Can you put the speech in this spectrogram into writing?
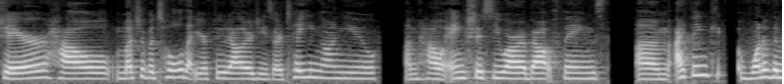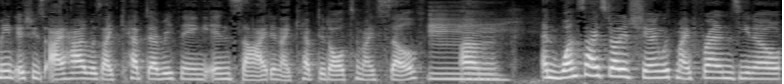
share how much of a toll that your food allergies are taking on you um, how anxious you are about things um, i think one of the main issues i had was i kept everything inside and i kept it all to myself um, mm. um, and once i started sharing with my friends you know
